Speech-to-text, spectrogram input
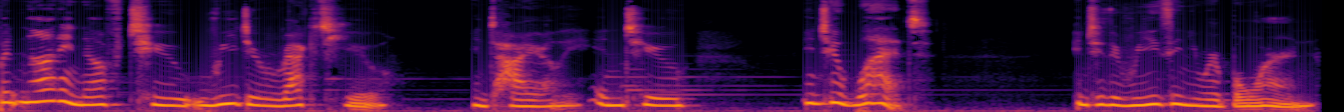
but not enough to redirect you entirely into into what? Into the reason you were born,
